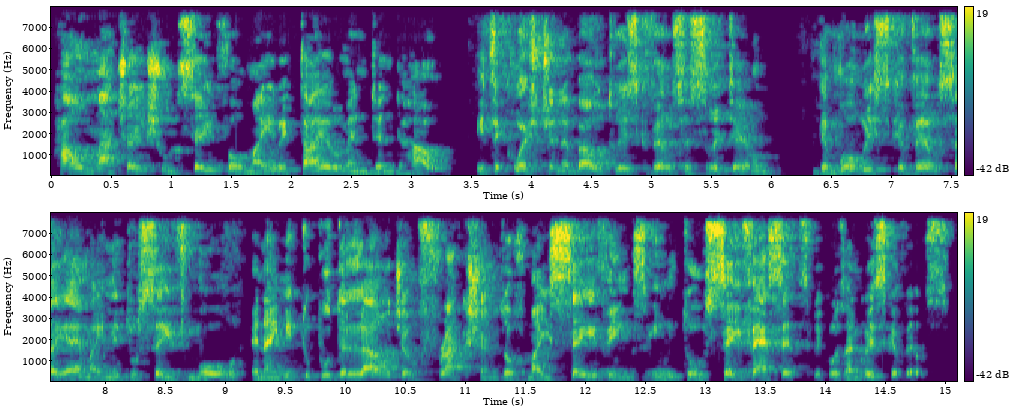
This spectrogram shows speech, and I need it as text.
how much I should save for my retirement and how. It's a question about risk versus return the more risk averse I am, I need to save more and I need to put a larger fraction of my savings into safe assets because I'm risk averse.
